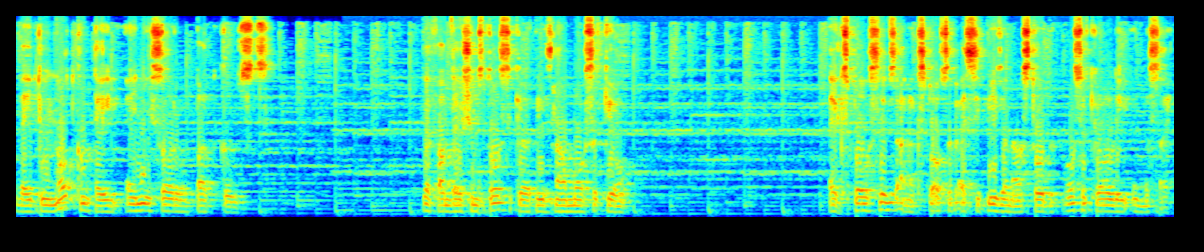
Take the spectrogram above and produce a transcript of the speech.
They do not contain any sort of ghosts. The Foundation's door security is now more secure. Explosives and explosive SCPs are now stored more securely in the site.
